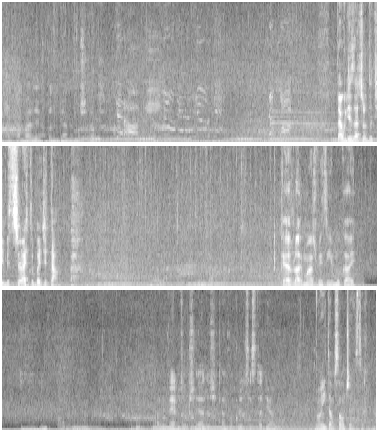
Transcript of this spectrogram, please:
Może tam bardziej w Kolumbianę, może raz. Tam gdzie zaczął do ciebie strzelać to będzie tam. Kevlar masz, więc nie mukaj. Mhm. Albo wiem, że przejadę się tam w okolicy stadionu. No i tam są często chyba.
